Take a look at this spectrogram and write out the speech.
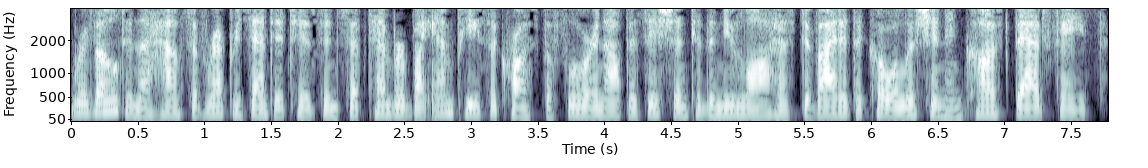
Revolt in the House of Representatives in September by MPs across the floor in opposition to the new law has divided the coalition and caused bad faith.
